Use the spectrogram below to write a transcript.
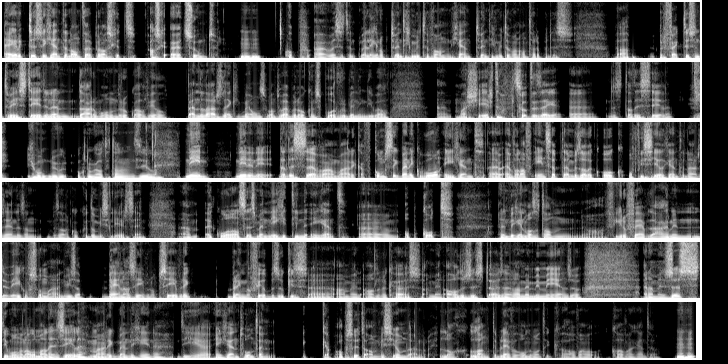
Eigenlijk tussen Gent en Antwerpen, als je, het, als je uitzoomt. Mhm. Op, eh, we, zitten, we liggen op 20 minuten van Gent, 20 minuten van Antwerpen. Dus ja, perfect tussen twee steden. En daarom wonen er ook wel veel pendelaars, denk ik, bij ons. Want we hebben ook een spoorverbinding die wel eh, marcheert, om het zo te zeggen. Dus dat is Zelen. Je woont nu ook nog altijd aan in Zelen. Nee, nee, nee, nee. Dat is eh, van waar ik afkomstig ben. Ik woon in Gent. Eh, en vanaf 1 september zal ik ook officieel Gentenaar zijn. Dus dan zal ik ook gedomicileerd zijn. Ehm, ik woon al sinds mijn negentiende in Gent. ehm, op kot. In het begin was het dan ja, vier of vijf dagen in de week of zo. Maar nu is dat bijna zeven op zeven. Ik breng nog veel bezoekjes eh, aan mijn ouderlijk huis. Aan mijn ouders dus thuis. En aan mijn meme en zo. En aan mijn zus. Die wonen allemaal in Zelen. Maar ik ben degene die in Gent woont. En ik heb absoluut de ambitie om daar nog lang te blijven wonen, want ik hou van, ik hou van Gent. ja. Mhm.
